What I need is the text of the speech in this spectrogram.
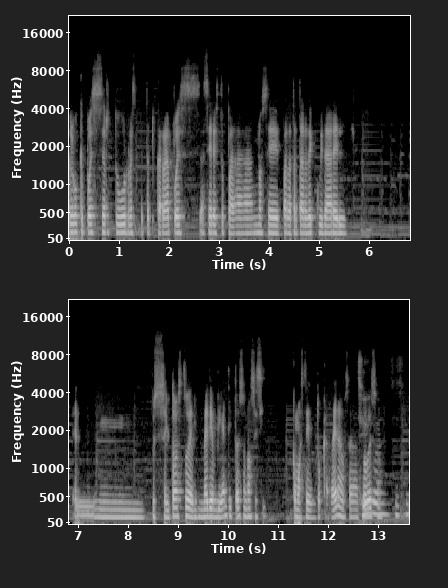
algo que puedes hacer tú respecto a tu carrera, puedes hacer esto para, no sé, para tratar de cuidar el, el pues el todo esto del medio ambiente y todo eso, no sé si cómo esté en tu carrera, o sea, todo eso. sí, sí.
